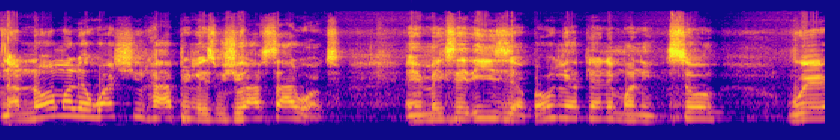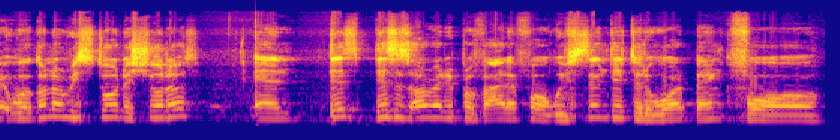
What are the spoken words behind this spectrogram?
Now, normally what should happen is we should have sidewalks. And it makes it easier, but we have plenty of money. So we're, we're going to restore the shoulders. And this, this is already provided for. We've sent it to the World Bank for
